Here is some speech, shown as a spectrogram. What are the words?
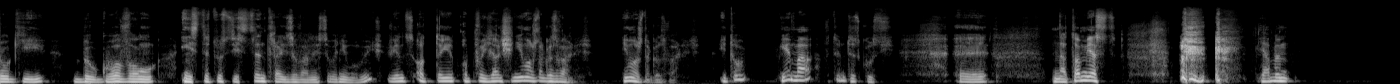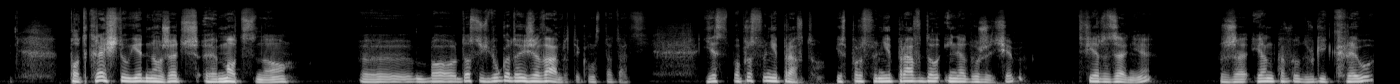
II był głową instytucji scentralizowanej, by nie mówić, więc od tej odpowiedzialności nie można go zwalniać. Nie można go zwalniać. I tu nie ma w tym dyskusji. E, natomiast ja bym podkreślił jedną rzecz e, mocno, e, bo dosyć długo dojrzewałem do tej konstatacji. Jest po prostu nieprawdą. Jest po prostu nieprawdą i nadużyciem twierdzenie, że Jan Paweł II krył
